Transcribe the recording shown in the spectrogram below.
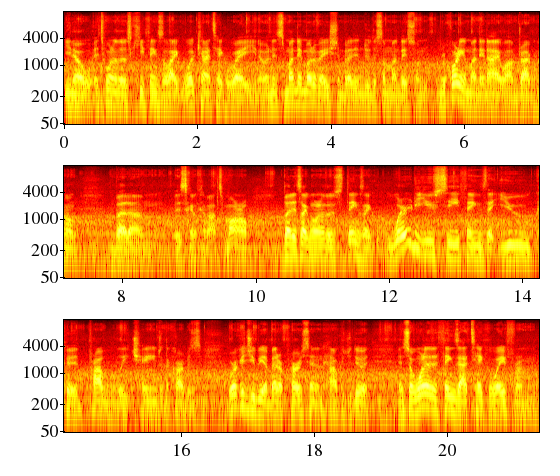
you know, it's one of those key things of like, what can I take away? You know, and it's Monday motivation, but I didn't do this on Monday, so I'm recording it Monday night while I'm driving home. But um, it's going to come out tomorrow. But it's like one of those things. Like, where do you see things that you could probably change in the car business? where could you be a better person and how could you do it? And so one of the things I take away from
